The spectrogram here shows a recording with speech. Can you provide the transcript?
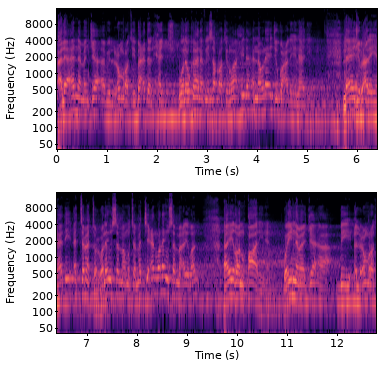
على أن من جاء بالعمرة بعد الحج ولو كان في سفرة واحدة أنه لا يجب عليه الهدي. لا يجب عليه هدي التمتع ولا يسمى متمتعا ولا يسمى أيضا أيضا قارنا. وإنما جاء بالعمرة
